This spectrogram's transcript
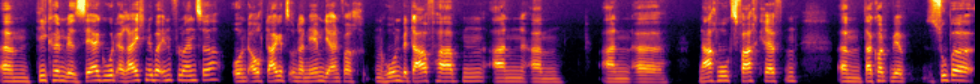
Ähm, die können wir sehr gut erreichen über Influencer. Und auch da gibt es Unternehmen, die einfach einen hohen Bedarf haben an, ähm, an äh, Nachwuchsfachkräften. Ähm, da konnten wir super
